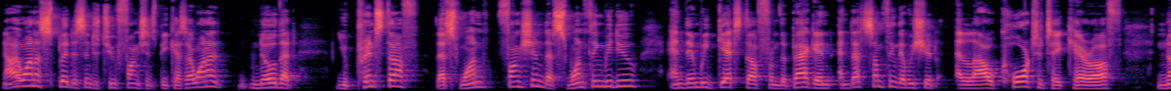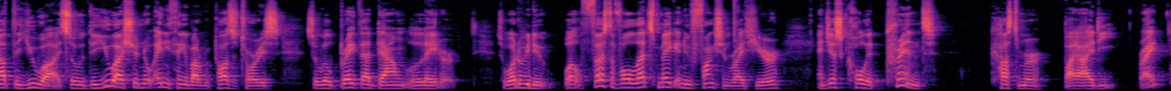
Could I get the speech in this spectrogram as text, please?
Now I want to split this into two functions because I want to know that you print stuff, that's one function, that's one thing we do, and then we get stuff from the backend, and that's something that we should allow core to take care of, not the UI. So the UI should know anything about repositories, so we'll break that down later. So what do we do? Well, first of all, let's make a new function right here and just call it print customer by ID right?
